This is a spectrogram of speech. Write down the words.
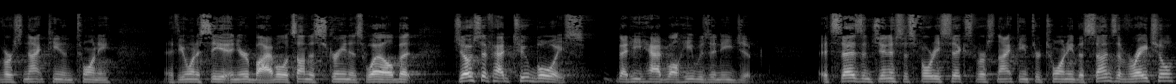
verse 19 and 20, if you want to see it in your Bible, it's on the screen as well. But Joseph had two boys that he had while he was in Egypt. It says in Genesis 46, verse 19 through 20, the sons of Rachel,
